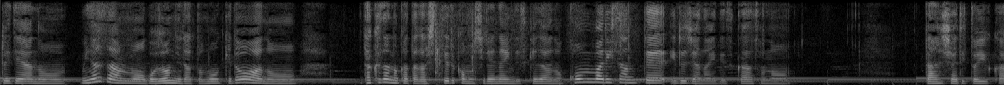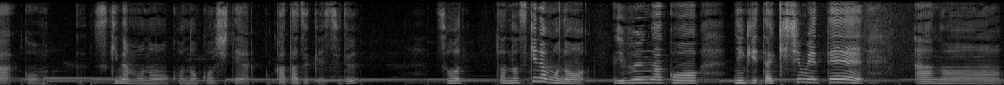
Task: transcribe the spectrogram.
それであの皆さんもご存知だと思うけどあのたくさんの方が知ってるかもしれないんですけどあのこんまりさんっているじゃないですか。その断捨離というかこう好きなものをこう残してお片付けする。そうその好きなものを自分がこう握抱きしめてあの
